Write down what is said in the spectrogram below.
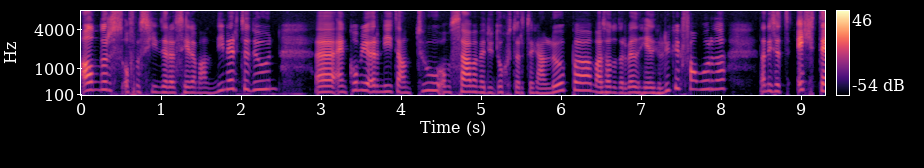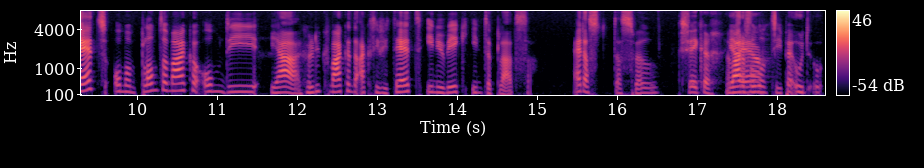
anders of misschien zelfs helemaal niet meer te doen? Uh, en kom je er niet aan toe om samen met je dochter te gaan lopen, maar zouden er wel heel gelukkig van worden, dan is het echt tijd om een plan te maken om die ja, gelukmakende activiteit in je week in te plaatsen. Hè, dat, is, dat is wel Zeker. een ja. Hè? Hoe, hoe,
